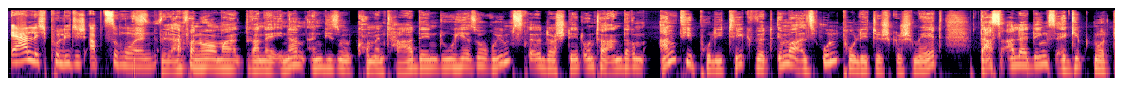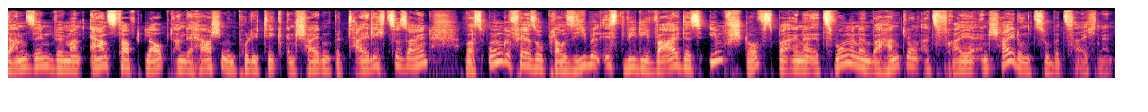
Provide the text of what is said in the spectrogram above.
ehrlich politisch abzuholen. Ich will einfach nur mal dran erinnern, an diesem Kommentar, den du hier so rühmst. Äh, da steht unter anderem, Antipolitik wird immer als unpolitisch geschmäht. Das allerdings ergibt nur dann Sinn, wenn man ernsthaft glaubt, an der herrschenden Politik entscheidend beteiligt zu sein, was ungefähr so plausibel ist wie die Wahl des Impfstoffs bei einer erzwungenen Behandlung als freie Entscheidung zu bezeichnen.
